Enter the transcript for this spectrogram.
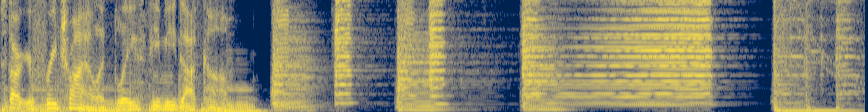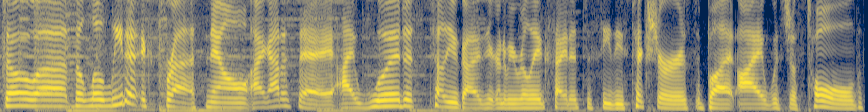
Start your free trial at blazetv.com. So, uh, the Lolita Express. Now, I gotta say, I would tell you guys you're gonna be really excited to see these pictures, but I was just told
